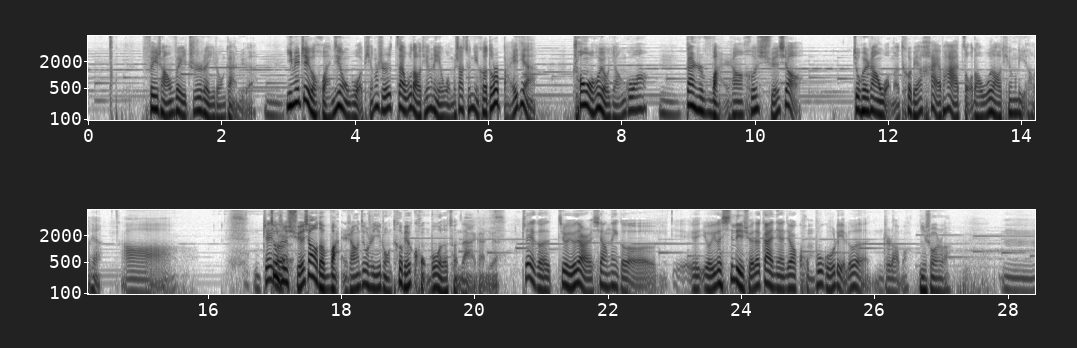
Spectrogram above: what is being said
非常未知的一种感觉。嗯因为这个环境，我平时在舞蹈厅里，我们上形体课都是白天，窗户会有阳光，嗯但是晚上和学校就会让我们特别害怕走到舞蹈厅里头去。啊，你这个就是学校的晚上就是一种特别恐怖的存在，感觉。这个就有点像那个有有一个心理学的概念叫恐怖谷理论，你知道吗？你说说，嗯，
